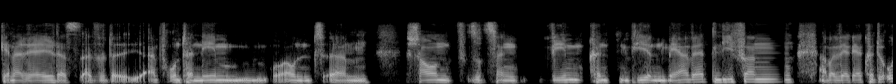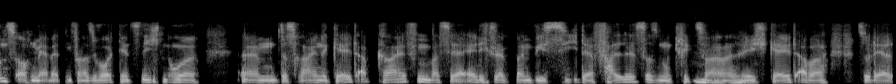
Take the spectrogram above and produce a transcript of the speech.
generell das, also einfach Unternehmen und ähm, schauen sozusagen, wem könnten wir einen Mehrwert liefern, aber wer, wer könnte uns auch einen Mehrwert liefern? Also wir wollten jetzt nicht nur ähm, das reine Geld abgreifen, was ja ehrlich gesagt beim VC der Fall ist. Also man kriegt zwar mhm. natürlich Geld, aber so der,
